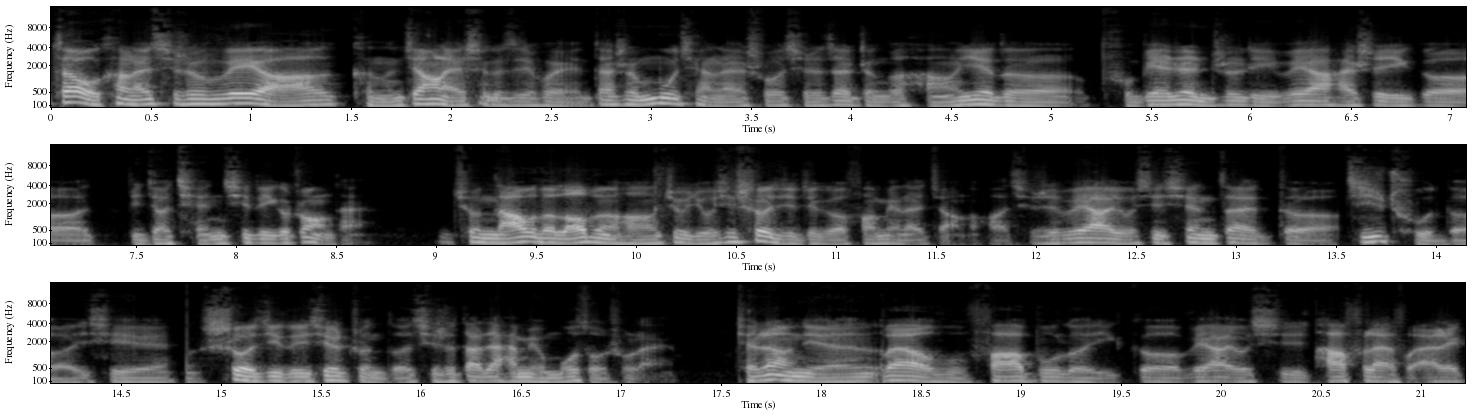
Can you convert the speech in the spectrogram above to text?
在我看来，其实 VR 可能将来是个机会，但是目前来说，其实在整个行业的普遍认知里，VR 还是一个比较前期的一个状态。就拿我的老本行，就游戏设计这个方面来讲的话，其实 VR 游戏现在的基础的一些设计的一些准则，其实大家还没有摸索出来。前两年 Valve 发布了一个 VR 游戏 Half-Life: Alyx，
